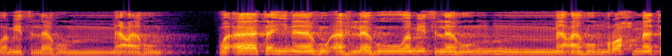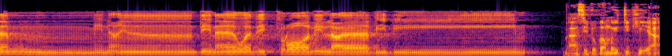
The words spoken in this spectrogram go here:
ومثلهم معهم واتيناه اهله ومثلهم معهم رحمه من عندنا وذكرى للعابدين Basi tukamuitikia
